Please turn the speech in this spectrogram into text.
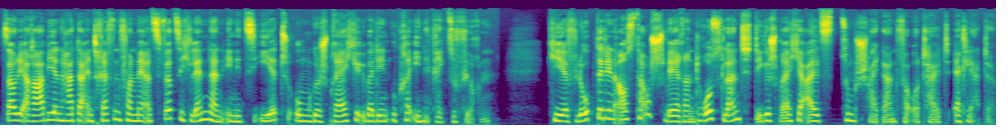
Saudi-Arabien hatte ein Treffen von mehr als 40 Ländern initiiert, um Gespräche über den Ukraine-Krieg zu führen. Kiew lobte den Austausch, während Russland die Gespräche als zum Scheitern verurteilt erklärte.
